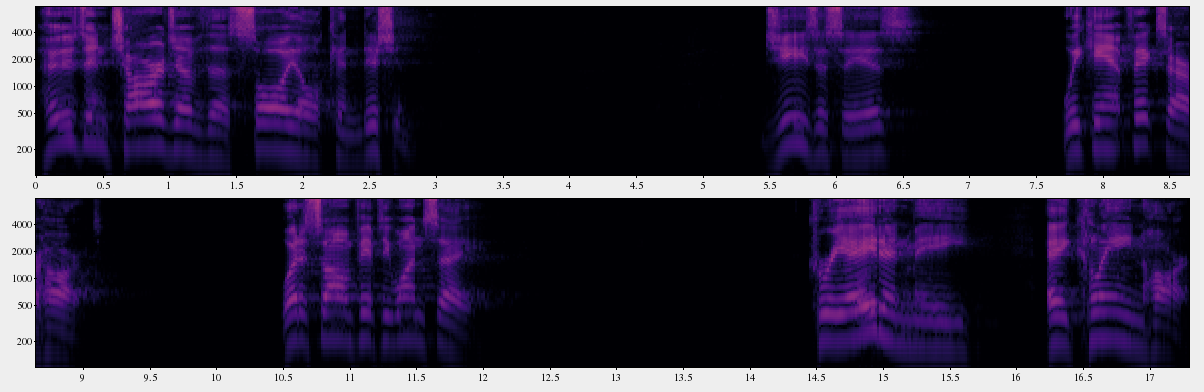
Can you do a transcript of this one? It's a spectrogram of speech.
Who's in charge of the soil condition? Jesus is. We can't fix our heart. What does Psalm 51 say? Create in me a clean heart.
